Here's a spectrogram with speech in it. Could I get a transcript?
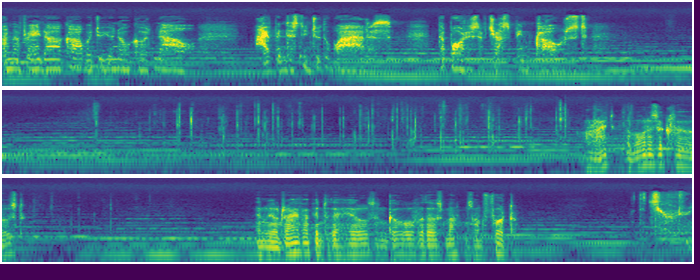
I'm afraid our car would do you no good now. I've been listening to the wireless. The borders have just been closed. All right, the borders are closed. Then we'll drive up into the hills and go over those mountains on foot. But The children.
